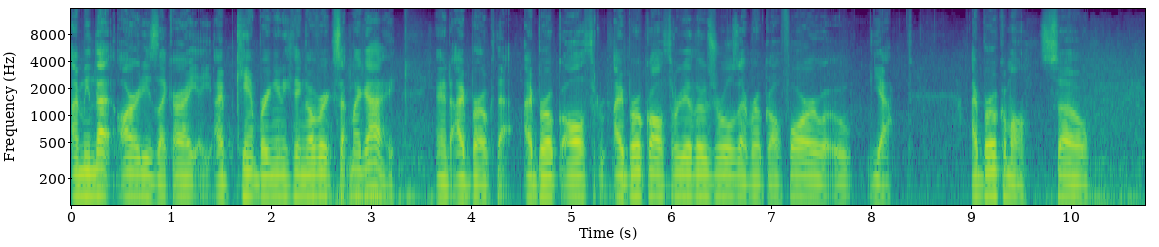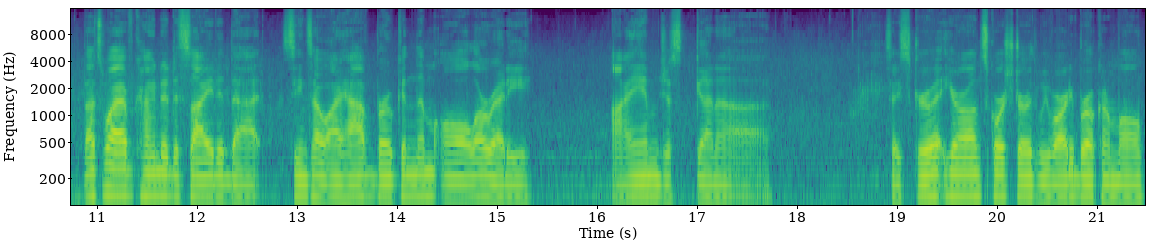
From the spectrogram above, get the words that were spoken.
I mean that already is like, all right, I can't bring anything over except my guy, and I broke that. I broke all th- I broke all three of those rules. I broke all four. Yeah, I broke them all. So that's why I've kind of decided that since how I have broken them all already, I am just gonna uh, say screw it here on Scorched Earth. We've already broken them all.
